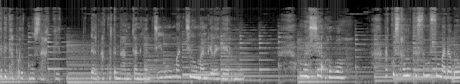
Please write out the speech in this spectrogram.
ketika perutmu sakit. Dan aku tenangkan dengan ciuman-ciuman di lehermu. Masya Allah, aku selalu kesengsem pada bau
